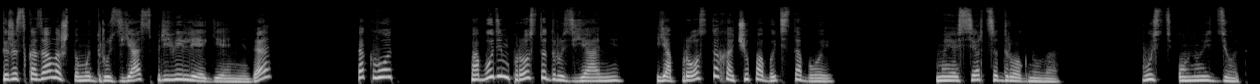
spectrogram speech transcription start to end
Ты же сказала, что мы друзья с привилегиями, да? Так вот, побудем просто друзьями. Я просто хочу побыть с тобой. Мое сердце дрогнуло. Пусть он уйдет.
